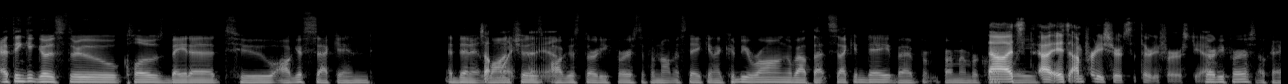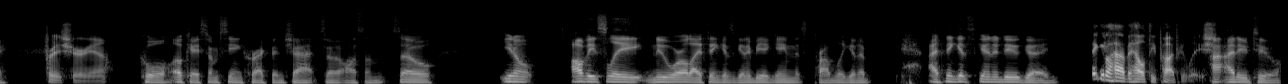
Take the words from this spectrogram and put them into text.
I think it goes through closed beta to August 2nd, and then it Something like that. launches Yeah. August 31st, if I'm not mistaken. I could be wrong about that second date, but if I remember No, it's correctly, uh, it's. I'm pretty sure it's the 31st. Yeah, 31st. Okay, pretty sure. Yeah. cool. Okay, so I'm seeing correct in chat. So awesome. So, you know, obviously, New World, I think, is gonna be a game that's probably gonna I think it's gonna do good. I think it'll have a healthy population. I, I do too.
